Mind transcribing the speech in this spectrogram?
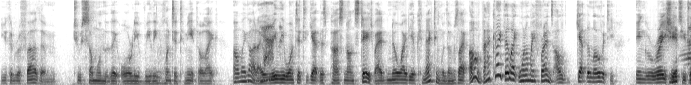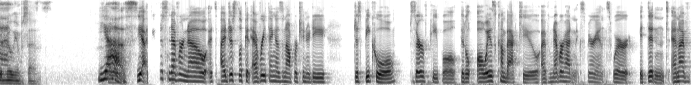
you could refer them to someone that they already really wanted to meet. They're like, oh my god, I really wanted to get this person on stage, but I had no idea of connecting with them. It's like, oh, that guy, they're like one of my friends. I'll get them over to you. Ingratiates you to a million percent. Yes. Yeah. You just never know. It's I just look at everything as an opportunity. Just be cool serve people it'll always come back to you. I've never had an experience where it didn't and i've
